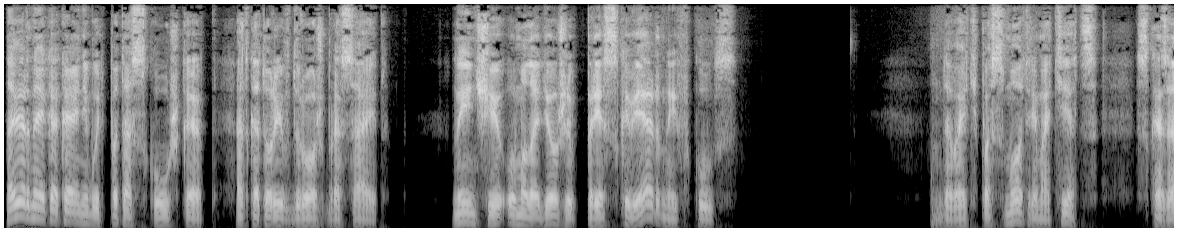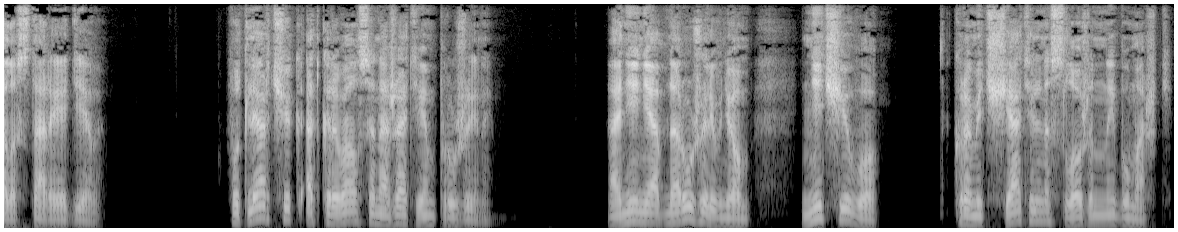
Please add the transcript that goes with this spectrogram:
Наверное, какая-нибудь потаскушка, от которой в дрожь бросает. Нынче у молодежи прескверный вкус. — Давайте посмотрим, отец, — сказала старая дева. Футлярчик открывался нажатием пружины. Они не обнаружили в нем ничего, кроме тщательно сложенной бумажки.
